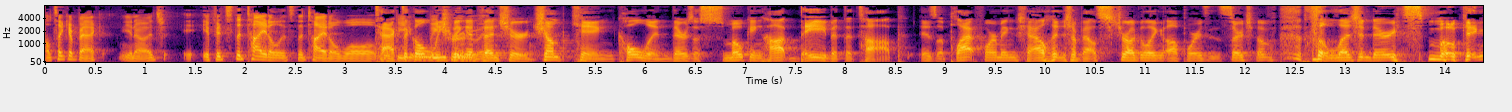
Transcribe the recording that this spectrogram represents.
I'll take it back. You know, it's if it's the title, it's the title. We'll Tactical we'll be, we'll leaping to it. adventure, Jump King, colon, there's a smoking hot babe at the top, is a platforming challenge about struggling upwards in search of the legendary smoking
